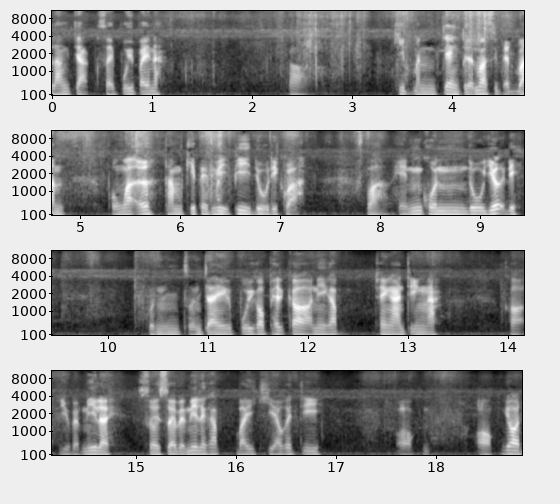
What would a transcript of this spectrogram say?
หลังจากใส่ปุ๋ยไปนะ ก็คลิปมันแจ้งเตือนว่า11วัน ผมว่าเออทำคลิปให้พี่พี่ดูดีกว่า ว่าเห็นคนดูเยอะดิ คนสนใจปุ๋ยกอเพชรก็นี่ครับ ใช้งานจริงนะ ก็อยู่แบบนี้เลย สวยๆ แบบนี้เลยครับ ใบเขียวกระจี ออกออกยอด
